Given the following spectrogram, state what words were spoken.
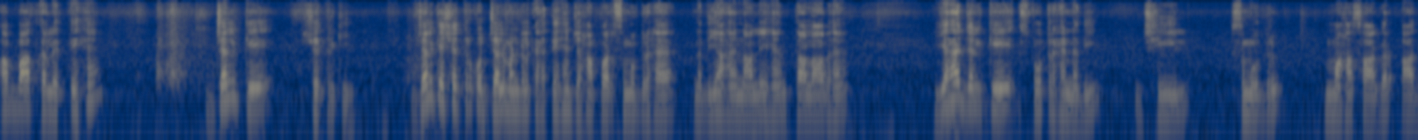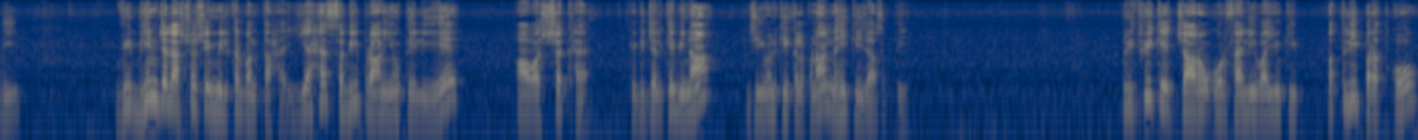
अब बात कर लेते हैं जल के क्षेत्र की। जल के क्षेत्र को जल मंडल कहते हैं, जहाँ पर समुद्र है, नदियाँ हैं, नाले हैं, तालाब हैं। यह जल के स्रोत है नदी, झील, समुद्र, महासागर आदि। विभिन्न जलाशयों से मिलकर बनता है। यह सभी प्राणियों के लिए आवश्यक है, क्योंकि जल के बिना जीवन की कल्पना नहीं की जा सकती। पृथ्वी के चारों ओर फैली वायु की पतली परत को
